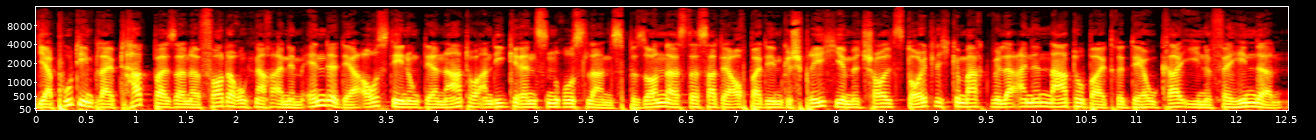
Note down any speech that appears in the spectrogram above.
Ja, Putin bleibt hart bei seiner Forderung nach einem Ende der Ausdehnung der NATO an die Grenzen Russlands. Besonders, das hat er auch bei dem Gespräch hier mit Scholz deutlich gemacht, will er einen NATO-Beitritt der Ukraine verhindern.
